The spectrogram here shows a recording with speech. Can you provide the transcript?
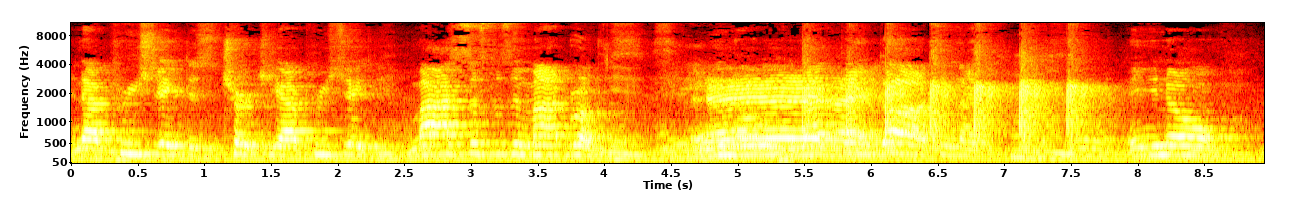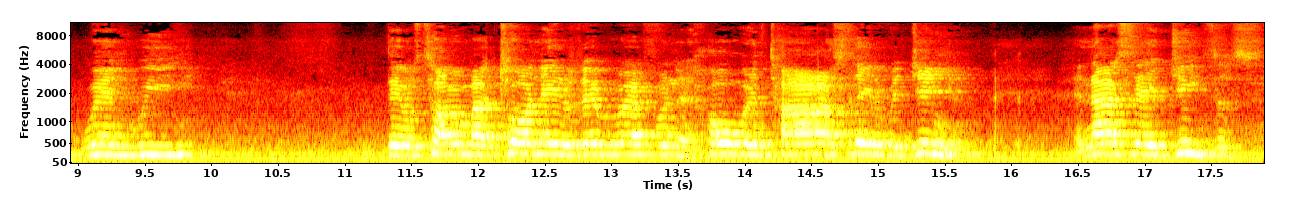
And I appreciate this church here. I appreciate my sisters and my brothers. Yes. And, you know, and I thank God tonight. Mm-hmm. And you know, when we, they was talking about tornadoes everywhere from the whole entire state of Virginia. And I said, Jesus,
